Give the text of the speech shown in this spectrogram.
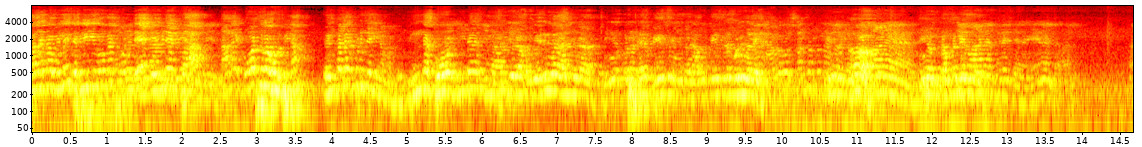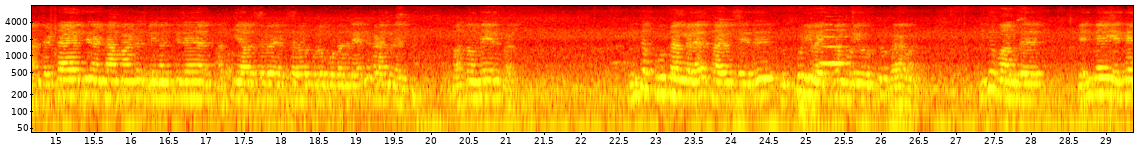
கதைக்கவில்லை இந்த வீடியோவை கொண்டு எவிடன்ஸா நாளை கோர்ட்ல கொடுப்பீங்க எங்களை இப்படி செய்யணும் இந்த கோர்ட் இந்த அர்ஜுனா, இருங்க அர்ஜுனா. நீங்க நேரம் பேசுறீங்க, அவங்க பேசுறத கொடுங்களே. நீங்க நான் ரெண்டாயிரத்தி ரெண்டாம் ஆண்டு கிளிநொச்சியில அத்தியாவசிய சேவை குழு கூட்டத்திலேருந்து கடந்து மொத்தமே இருக்கிறேன் இந்த கூட்டங்களை தயவு செய்து இப்படி வைத்த முடிவுக்கு வர வேண்டும். இது வந்து எங்கே எங்கே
